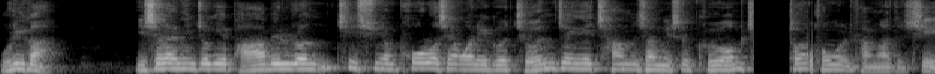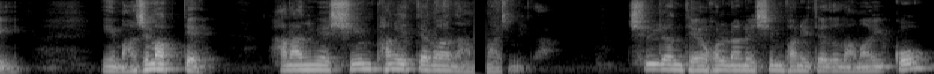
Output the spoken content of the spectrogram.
우리가 이스라엘 민족이 바빌론 70년 포로 생활의 그 전쟁의 참상에서 그 엄청난 고통을 당하듯이 이 마지막 때 하나님의 심판의 때가 남아 있습니다. 7년 대환란의 심판의 때도 남아 있고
